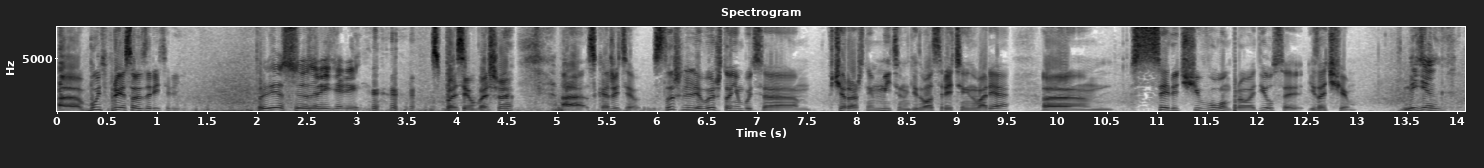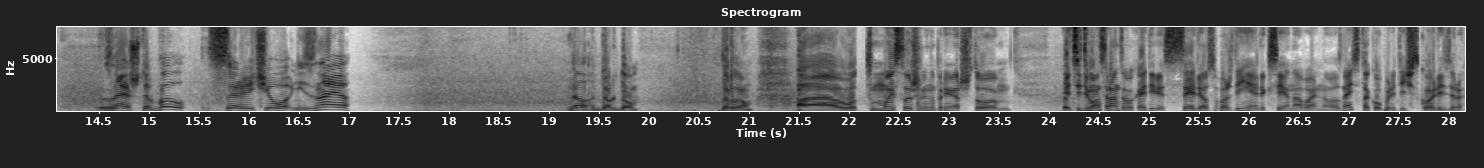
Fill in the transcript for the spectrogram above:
Э, будь приветствовать зрителей. Приветствую зрителей. Спасибо большое. А, скажите, слышали ли вы что-нибудь о вчерашнем митинге 23 января? А, с целью чего он проводился и зачем? Митинг, знаю, что был. С целью чего, не знаю. Ну, дурдом. Дурдом. А вот мы слышали, например, что эти демонстранты выходили с целью освобождения Алексея Навального. Знаете такого политического лидера?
